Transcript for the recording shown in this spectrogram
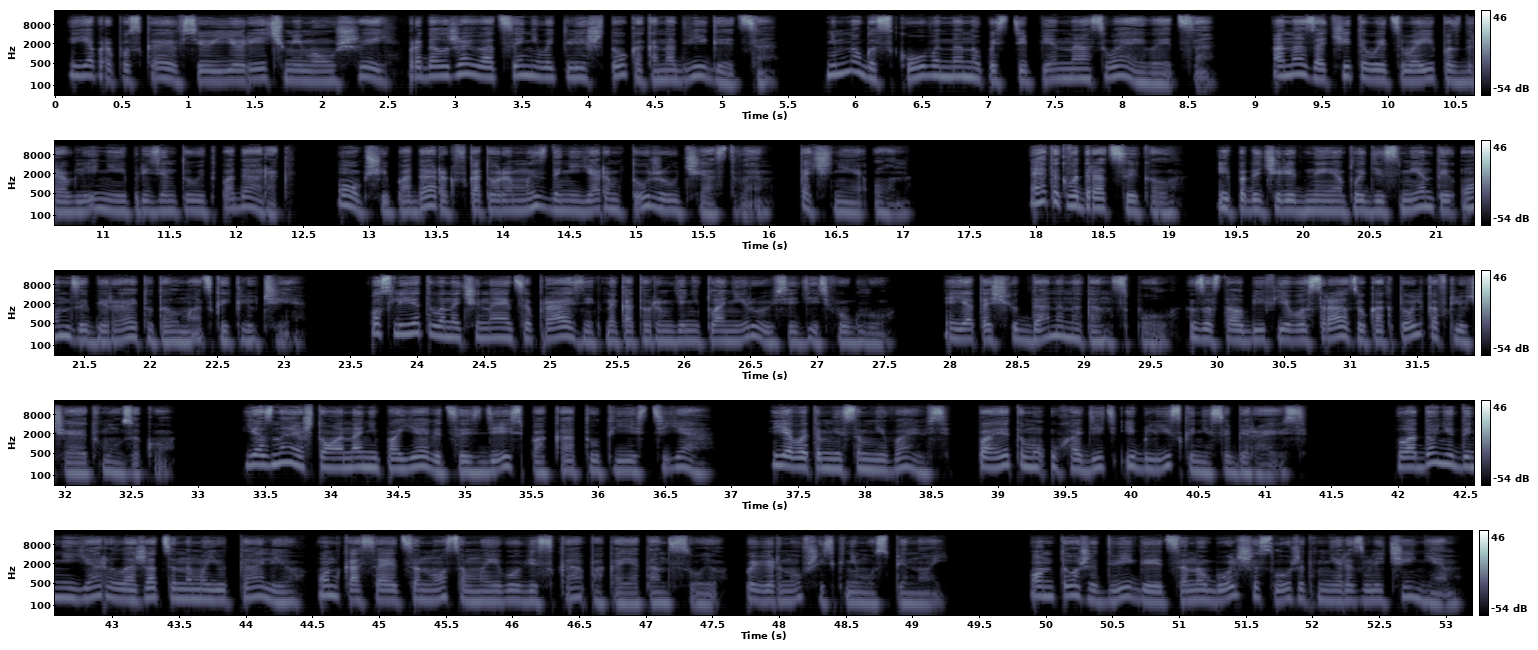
Я пропускаю всю ее речь мимо ушей, продолжаю оценивать лишь то, как она двигается. Немного скованно, но постепенно осваивается. Она зачитывает свои поздравления и презентует подарок. Общий подарок, в котором мы с Данияром тоже участвуем. Точнее, он. Это квадроцикл. И под очередные аплодисменты он забирает у Талмацкой ключи. После этого начинается праздник, на котором я не планирую сидеть в углу. Я тащу Дана на танцпол, застолбив его сразу, как только включают музыку. Я знаю, что она не появится здесь, пока тут есть я. Я в этом не сомневаюсь, поэтому уходить и близко не собираюсь. Ладони Данияра ложатся на мою талию, он касается носом моего виска, пока я танцую, повернувшись к нему спиной. Он тоже двигается, но больше служит мне развлечением.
